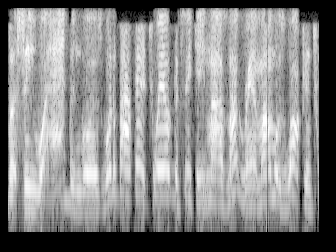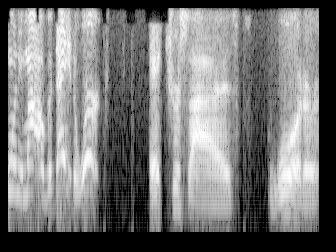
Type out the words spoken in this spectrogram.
But see, what happened was, what about that 12 to 15 miles? My grandmama was walking 20 miles a day to work. Exercise, water,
